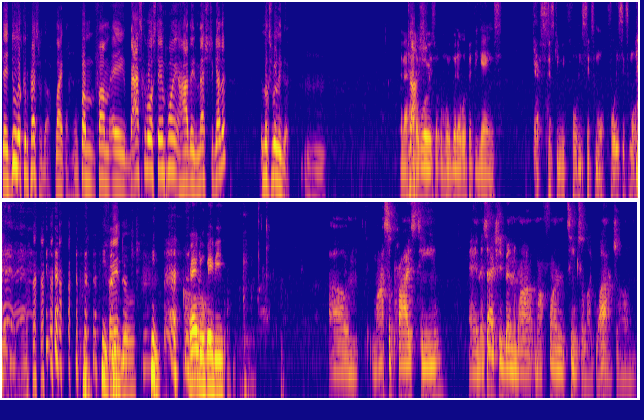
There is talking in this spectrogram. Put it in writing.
they do look impressive though. Like Mhm. from from a basketball standpoint and how they've meshed together, it looks really good. Mhm. And I had the Warriors win, win over 50 games. Yes, just give me 46 more, 46 more. FanDuel. FanDuel, baby. Um, my surprise team, and it's actually been my my fun team to like watch. Um,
